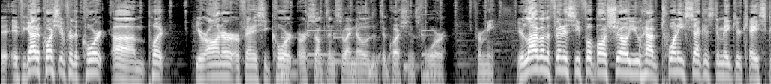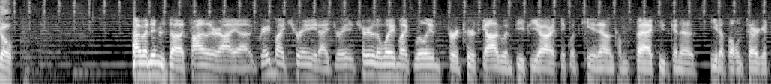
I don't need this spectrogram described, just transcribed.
If you got a question for the court, um, put your honor or fantasy court or something, so I know that the question's for for me. You're live on the fantasy football show. You have 20 seconds to make your case. Go. Hi, my name is uh, Tyler. I uh, grade my trade. I tra- traded away Mike Williams for Chris Godwin PPR. I think once Keenan Allen comes back, he's going to eat up all the targets.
